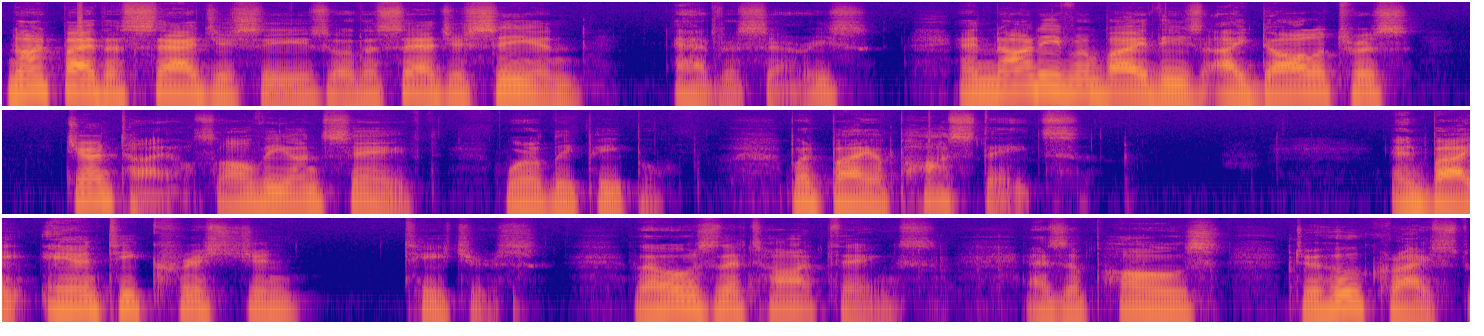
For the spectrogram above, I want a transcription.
not by the Sadducees or the Sadducean adversaries, and not even by these idolatrous Gentiles, all the unsaved worldly people, but by apostates and by anti Christian teachers, those that taught things as opposed to who Christ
